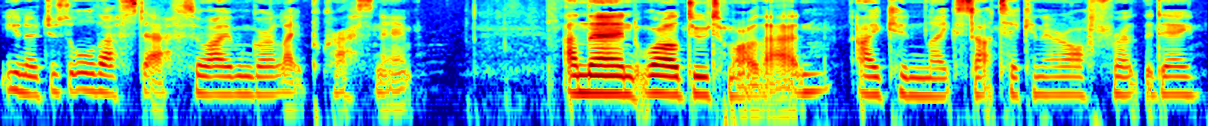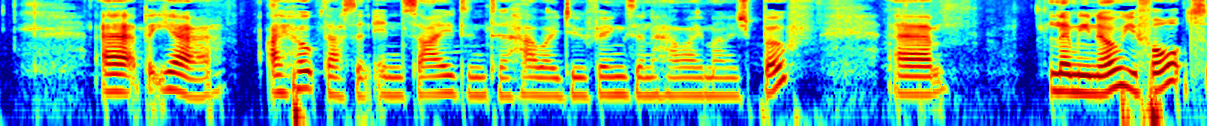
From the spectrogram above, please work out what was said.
You know, just all that stuff. So I haven't got to like procrastinate. And then what I'll do tomorrow then, I can like start ticking it off throughout the day. Uh, but yeah, I hope that's an insight into how I do things and how I manage both. Um, let me know your thoughts.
